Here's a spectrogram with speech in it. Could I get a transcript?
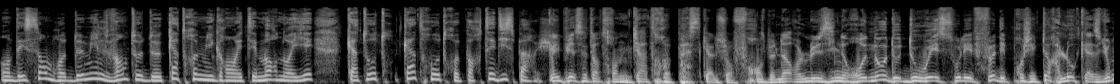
en décembre 2022. Quatre migrants étaient morts noyés, quatre autres, quatre autres portés disparus. Et puis à 7h34, Pascal sur France Bleu Nord, l'usine Renault de Douai sous les feux des projecteurs à l'occasion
